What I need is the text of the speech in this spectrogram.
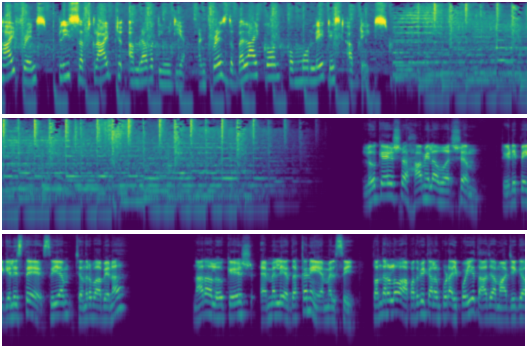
Hi friends please subscribe to Amaravati media and press the bell icon for more latest updates Lokesh హామీల వర్షం. టీడీపీ గెలిస్తే సీఎం చంద్రబాబేనా? నారా లోకేష్ ఎమ్మెల్యే దక్కని ఎమ్మెల్సీ. తొందరలో ఆ పదవీ కాలం కూడా అయిపోయి తాజా మాజీగా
